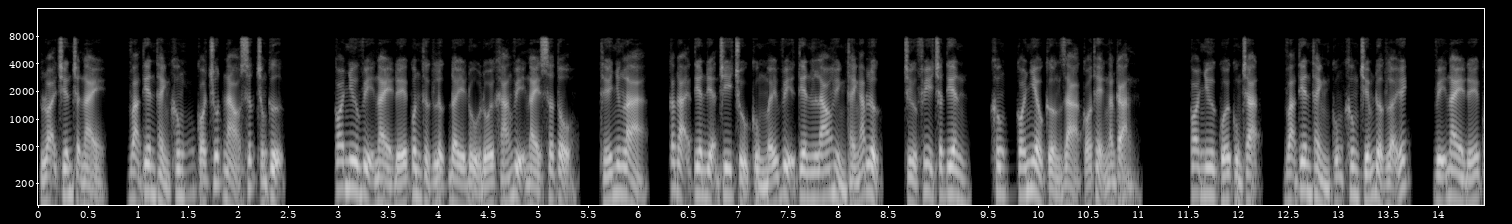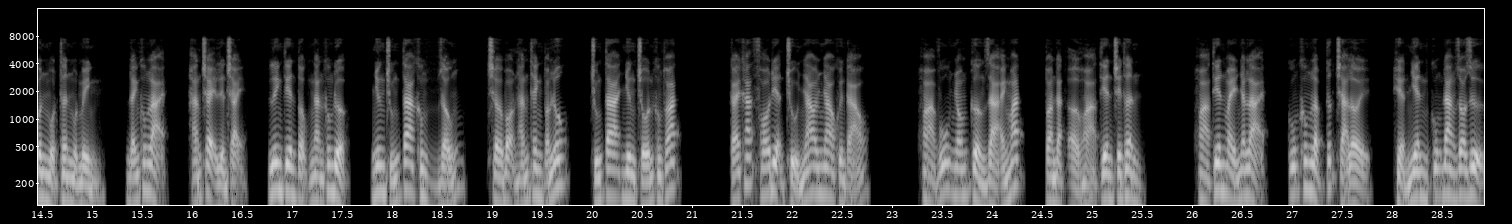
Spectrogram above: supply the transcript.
loại chiến trận này, vạn tiên thành không có chút nào sức chống cự. Coi như vị này đế quân thực lực đầy đủ đối kháng vị này sơ tổ, thế nhưng là các đại tiên điện chi chủ cùng mấy vị tiên lão hình thành áp lực, trừ phi chất tiên, không có nhiều cường giả có thể ngăn cản. Coi như cuối cùng chặn, vạn tiên thành cũng không chiếm được lợi ích, vị này đế quân một thân một mình, đánh không lại, hắn chạy liền chạy, linh tiên tộc ngăn không được, nhưng chúng ta không giống, chờ bọn hắn thanh toán lúc, chúng ta nhưng trốn không thoát. Cái khác phó điện chủ nhau nhau khuyên cáo. Hỏa vũ nhóm cường giả ánh mắt toàn đặt ở hỏa tiên trên thân. Hỏa tiên mày nhắc lại, cũng không lập tức trả lời, hiển nhiên cũng đang do dự,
